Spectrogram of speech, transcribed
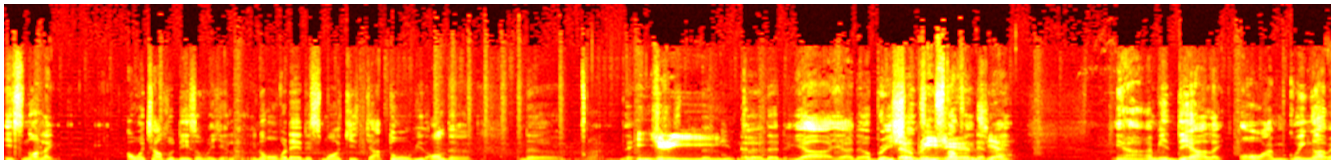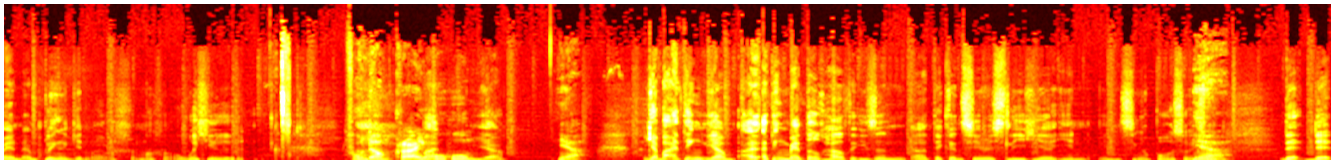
It's not like our childhood days over here, lah. You know, over there the small kids jatuh with all the the uh, The the injury. luka, the, yeah yeah the abrasions, and stuff like abrasions, that, yeah. right? Yeah, I mean they are like, oh, I'm going up and I'm playing again over here. Fall down, cry, But, go home. Yeah. Yeah. Yeah, but I think yeah, I, I think mental health isn't uh, taken seriously here in in Singapore. So Yeah. like- that that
